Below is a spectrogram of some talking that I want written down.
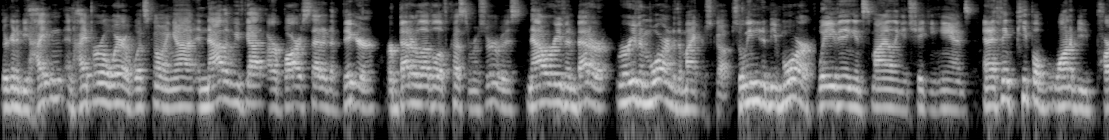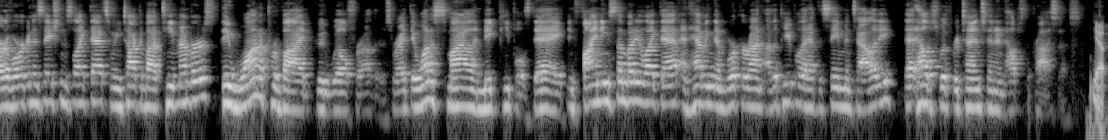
They're going to be heightened and hyper aware of what's going on. And now that we've got our bar set at a bigger or better level of customer service, now we're even better. We're even more under the microscope. So we need to be more waving and smiling and shaking hands. And I think people want to be part of organizations like that. So when you talk about team members, they want to provide goodwill for others, right? They want to smile and make people's day. And finding somebody like that and having them work around other people that have the same mentality, that helps with retention and helps the process. Yep.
